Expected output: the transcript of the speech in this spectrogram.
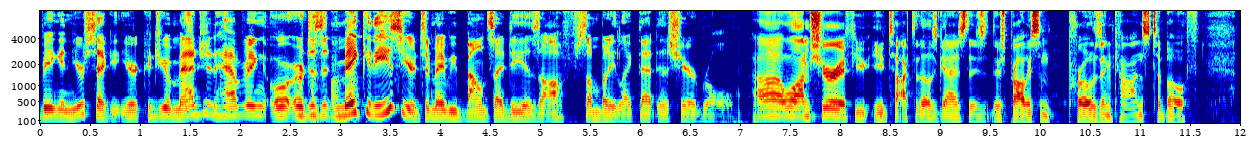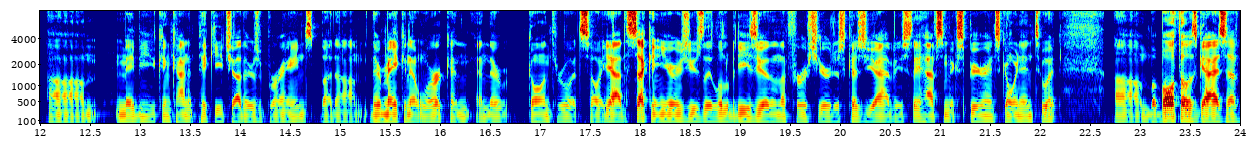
being in your second year, could you imagine having, or, or does it make it easier to maybe bounce ideas off somebody like that in a shared role? Uh, well, I'm sure if you, you talk to those guys, there's there's probably some pros and cons to both. Um, maybe you can kind of pick each other's brains, but um, they're making it work and, and they're going through it. So, yeah, the second year is usually a little bit easier than the first year just because you obviously have some experience going into it. Um, but both those guys have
